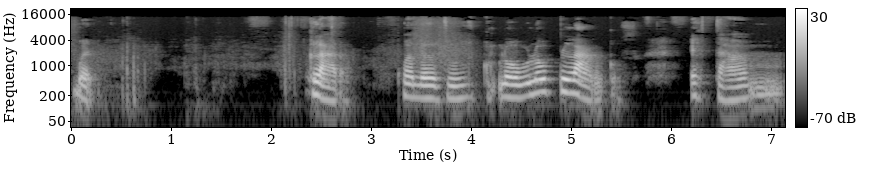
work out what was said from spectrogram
Bueno, claro, cuando tus glóbulos blancos están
